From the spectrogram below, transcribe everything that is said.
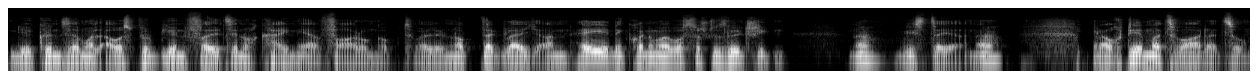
Und ihr könnt es ja mal ausprobieren, falls ihr noch keine Erfahrung habt, weil dann habt ihr gleich an, hey, den kann ich mal was verschlüsselt schicken. Ne? Wisst ihr ja, ne? Braucht ihr mal zwei dazu.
